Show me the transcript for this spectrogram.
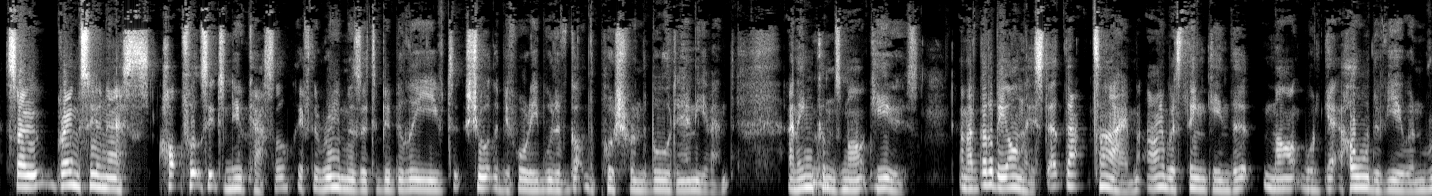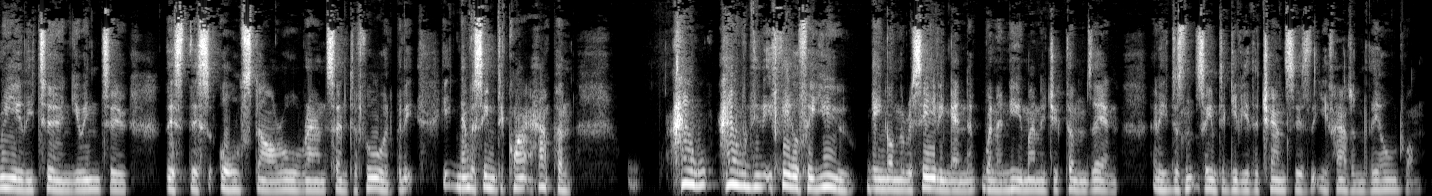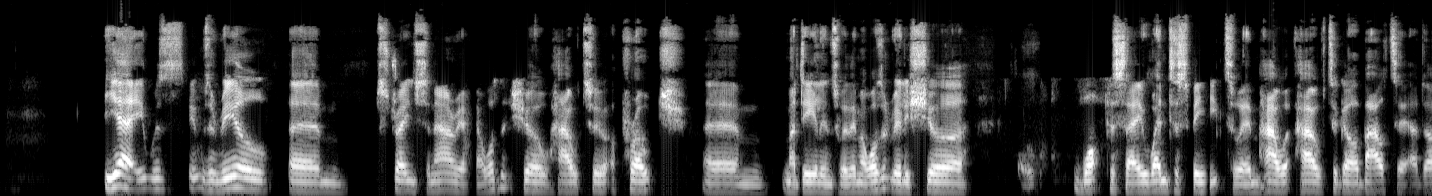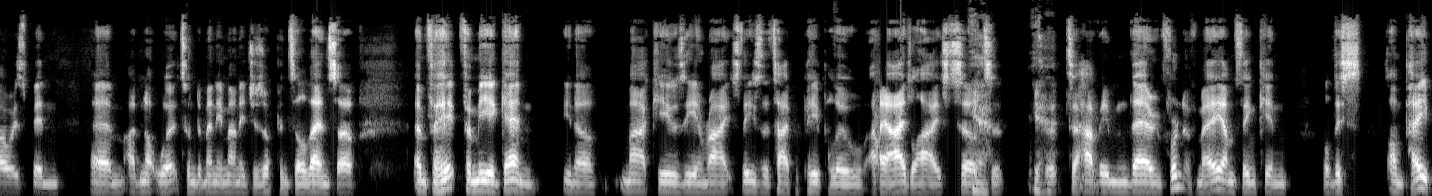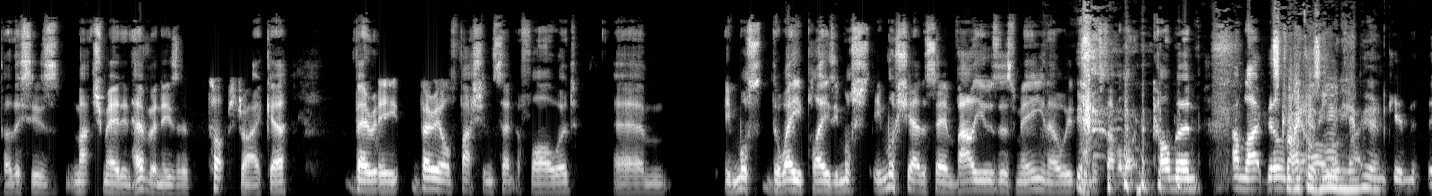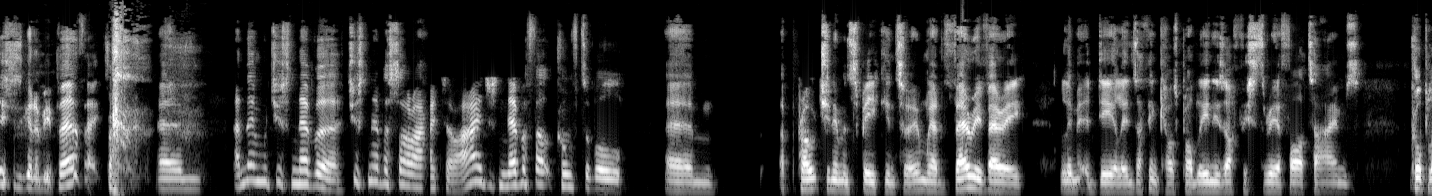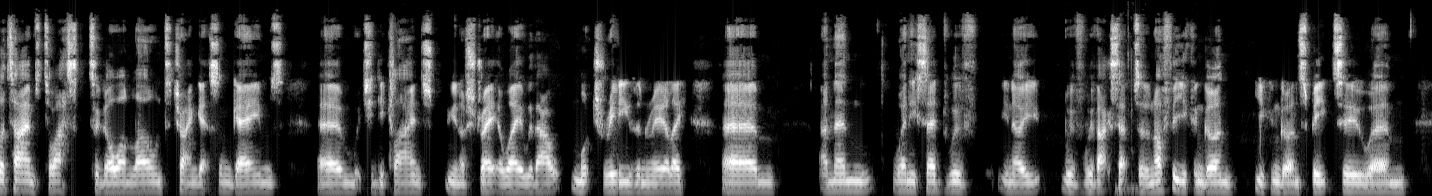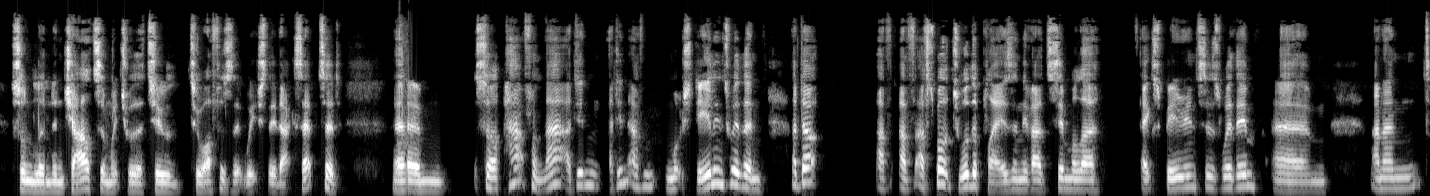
So Graham soon Souness hotfoots it to Newcastle. If the rumours are to be believed, shortly before he would have got the push from the board in any event, and in hmm. comes Mark Hughes. And I've got to be honest, at that time, I was thinking that Mark would get hold of you and really turn you into this this all star, all round centre forward, but it, it never seemed to quite happen. How how did it feel for you being on the receiving end when a new manager comes in and he doesn't seem to give you the chances that you've had under the old one? Yeah, it was it was a real um, strange scenario. I wasn't sure how to approach um, my dealings with him. I wasn't really sure what to say, when to speak to him, how how to go about it. I'd always been um, I'd not worked under many managers up until then, so and for hi- for me again, you know, Mark Hughes, Ian Wrights, these are the type of people who I idolised. So Yeah. to, Yeah. to to have him there in front of me, I'm thinking, well, this on paper, this is match made in heaven. He's a top striker, very very old fashioned centre forward. Um, he must the way he plays. He must he must share the same values as me. You know, we, must have a lot in common. I'm like building Strikers it all up, union, yeah. thinking this is going to be perfect. um, and then we just never just never saw eye to eye. I just never felt comfortable um, approaching him and speaking to him. We had very very limited dealings. I think I was probably in his office three or four times, couple of times to ask to go on loan to try and get some games, um, which he declined, you know, straight away without much reason really. Um, and then when he said we've, you know, we've we've accepted an offer, you can go and you can go and speak to um, Sunderland and Charlton, which were the two two offers that which they'd accepted. Um, so apart from that, I didn't I didn't have much dealings with, and I don't. I've I've, I've spoke to other players and they've had similar experiences with him, um, and and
